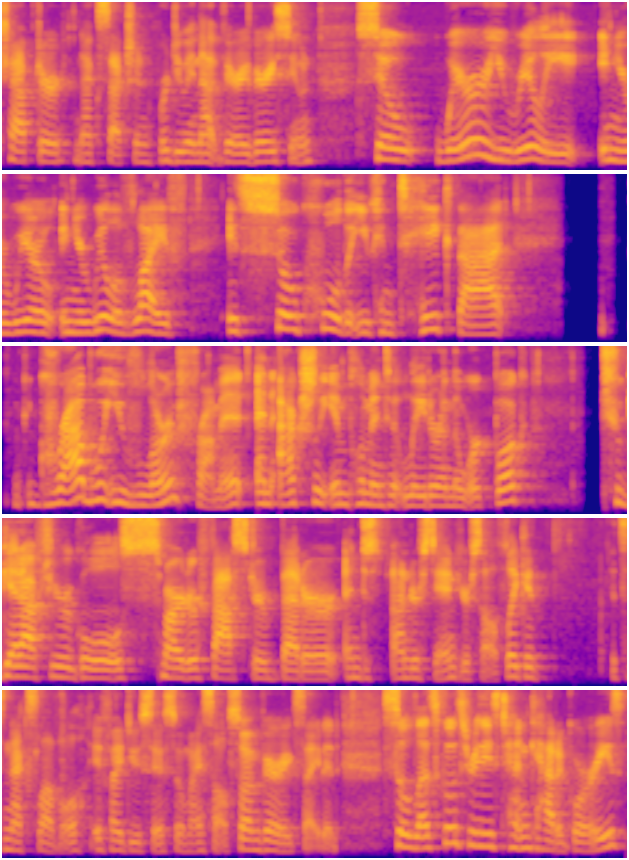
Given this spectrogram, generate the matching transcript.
chapter, next section. We're doing that very, very soon. So where are you really in your wheel in your wheel of life? It's so cool that you can take that, grab what you've learned from it, and actually implement it later in the workbook to get after your goals smarter, faster, better, and just understand yourself. Like it, it's next level, if I do say so myself. So I'm very excited. So let's go through these 10 categories.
